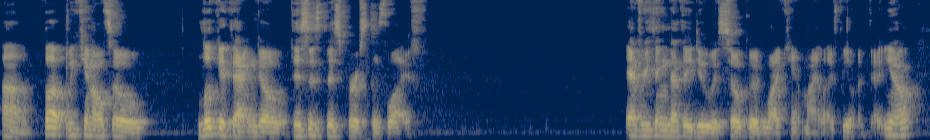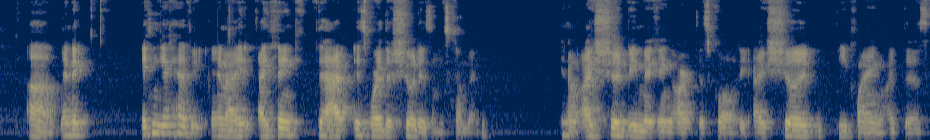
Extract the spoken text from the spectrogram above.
Uh, but we can also look at that and go, this is this person's life. Everything that they do is so good. Why can't my life be like that? You know, um, and it it can get heavy. And I, I think that is where the shouldisms come in. You know, I should be making art this quality. I should be playing like this.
